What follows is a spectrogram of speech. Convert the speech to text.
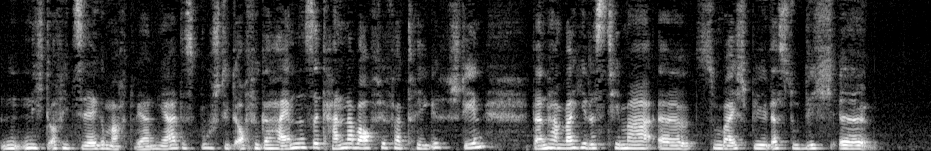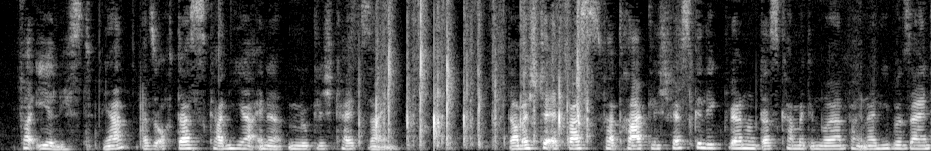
nicht offiziell gemacht werden. Ja, das Buch steht auch für Geheimnisse, kann aber auch für Verträge stehen. Dann haben wir hier das Thema äh, zum Beispiel, dass du dich äh, verehelichst. Ja, also auch das kann hier eine Möglichkeit sein. Da möchte etwas vertraglich festgelegt werden und das kann mit dem Neuanfang in der Liebe sein,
